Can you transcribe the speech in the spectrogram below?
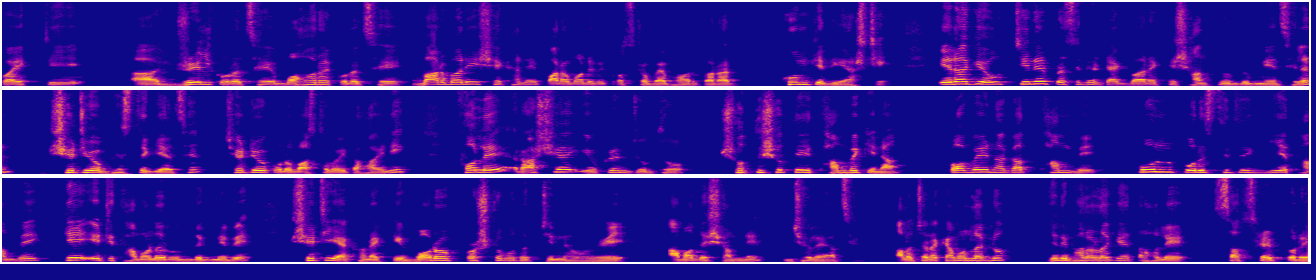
কয়েকটি ড্রিল করেছে, মহড়া করেছে, বারবারই সেখানে পারমাণবিক অস্ত্র ব্যবহার করার হুমকি দিয়ে আসছে। এর আগেও চীনের প্রেসিডেন্ট একবার একটি শান্তি উদ্যোগ নিয়েছিলেন, সেটিও ভেস্তে গিয়েছে, সেটিও কোনো বাস্তবায়িত হয়নি। ফলে রাশিয়া ইউক্রেন যুদ্ধ সত্যি সত্যি থামবে কিনা, কবে নাগাদ থামবে, কোন পরিস্থিতি গিয়ে থামবে, কে এটি থামানোর উদ্যোগ নেবে, সেটি এখন একটি বড় প্রশ্নবোধক চিহ্ন হয়ে আমাদের সামনে ঝুলে আছে। আলোচনা কেমন লাগল? যদি ভালো লাগে তাহলে সাবস্ক্রাইব করে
